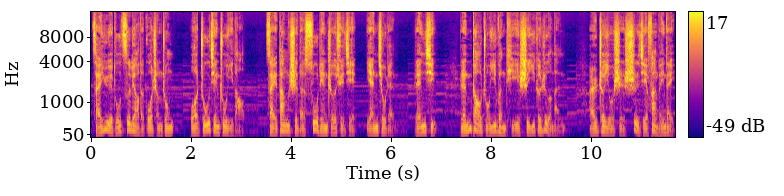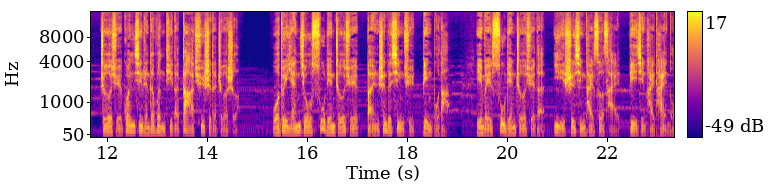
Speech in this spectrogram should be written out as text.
在阅读资料的过程中，我逐渐注意到，在当时的苏联哲学界，研究人、人性、人道主义问题是一个热门。而这又是世界范围内哲学关心人的问题的大趋势的折射。我对研究苏联哲学本身的兴趣并不大，因为苏联哲学的意识形态色彩毕竟还太浓，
